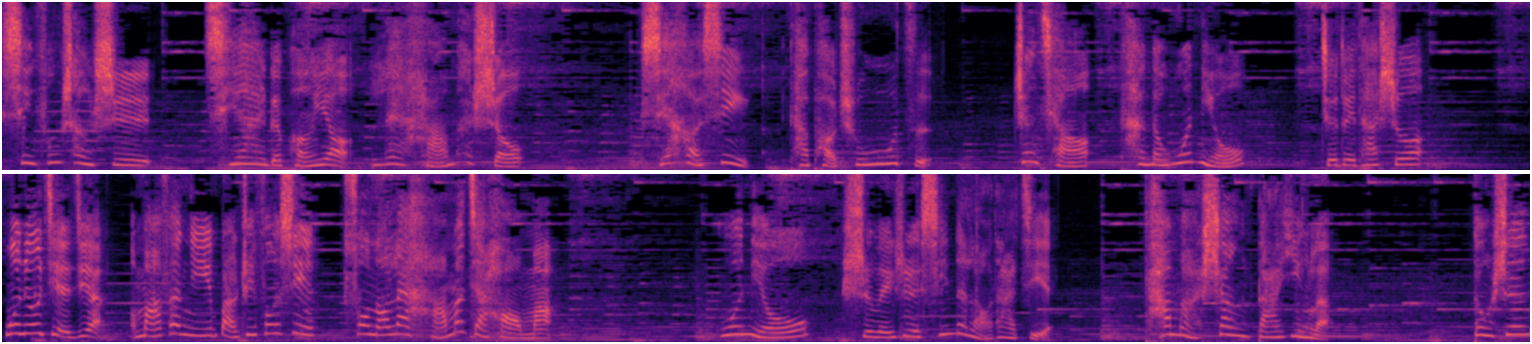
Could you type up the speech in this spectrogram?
信封上是：“亲爱的朋友癞蛤蟆收。”写好信，他跑出屋子，正巧看到蜗牛，就对他说。蜗牛姐姐，麻烦你把这封信送到癞蛤蟆家好吗？蜗牛是位热心的老大姐，他马上答应了，动身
